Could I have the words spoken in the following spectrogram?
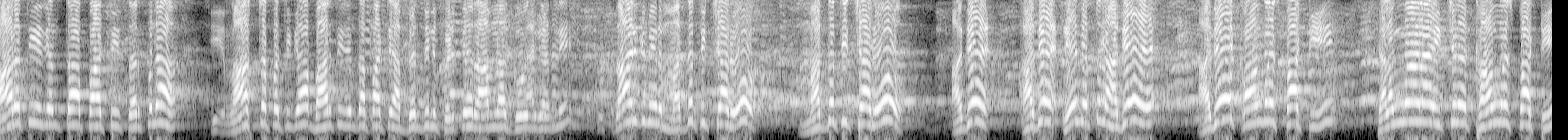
భారతీయ జనతా పార్టీ తరఫున ఈ రాష్ట్రపతిగా భారతీయ జనతా పార్టీ అభ్యర్థిని పెడితే రామ్నాథ్ కోవింద్ గారిని దానికి మీరు మద్దతు ఇచ్చారు. మద్దతు ఇచ్చారు. అదే అదే నేను చెప్తున్నా అదే అదే కాంగ్రెస్ పార్టీ తెలంగాణ ఇచ్చిన కాంగ్రెస్ పార్టీ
